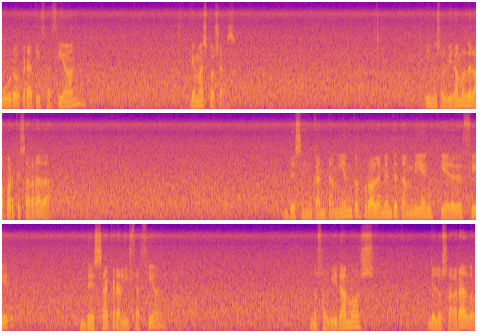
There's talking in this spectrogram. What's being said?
burocratización. ¿Qué más cosas? Y nos olvidamos de la parte sagrada. Desencantamiento probablemente también quiere decir desacralización. Nos olvidamos de lo sagrado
